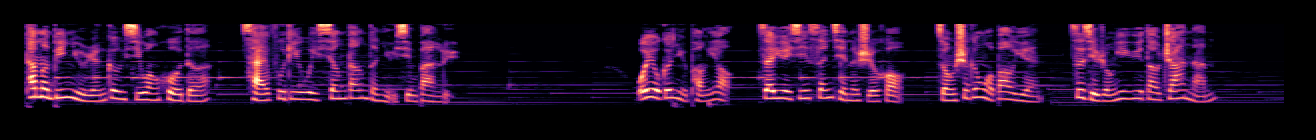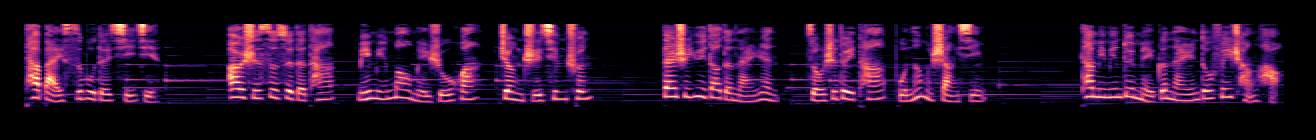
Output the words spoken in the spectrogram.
他们比女人更希望获得财富地位相当的女性伴侣。我有个女朋友，在月薪三千的时候，总是跟我抱怨自己容易遇到渣男。他百思不得其解，二十四岁的他明明貌美如花、正值青春，但是遇到的男人总是对他不那么上心。他明明对每个男人都非常好，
